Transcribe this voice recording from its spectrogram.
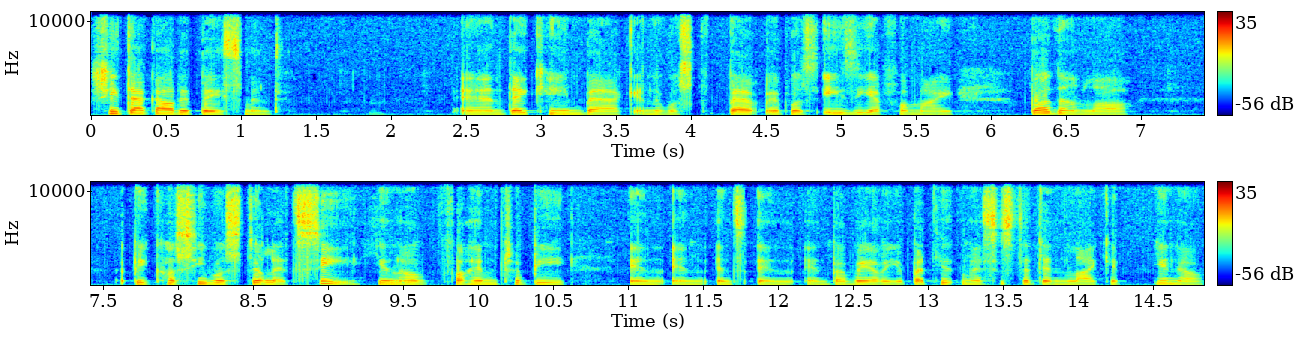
She dug out a basement, and they came back, and it was it was easier for my brother-in-law because he was still at sea. You know, for him to be in in in in, Bavaria. But my sister didn't like it. You know,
